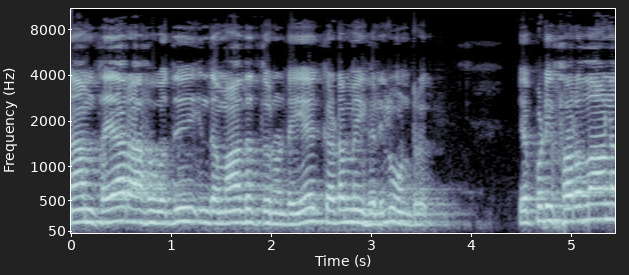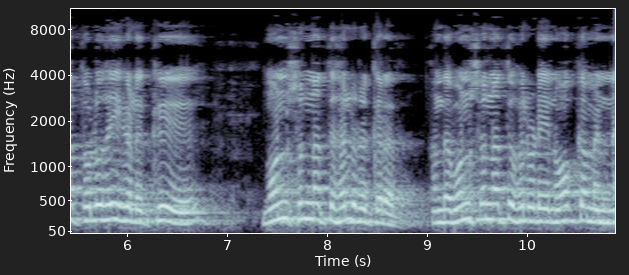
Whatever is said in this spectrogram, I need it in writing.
நாம் தயாராகுவது இந்த மாதத்தினுடைய கடமைகளில் ஒன்று. எப்படி ஃபரதான தொழுகைகளுக்கு முன் சுன்னத்துகள் இருக்கிறது. அந்த முன் சுன்னத்துகளுடைய நோக்கம் என்ன?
